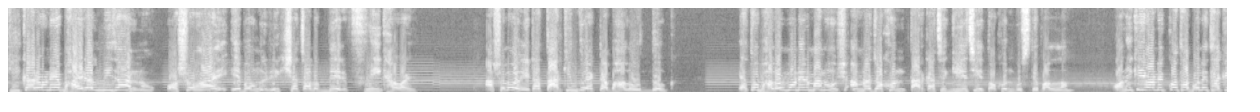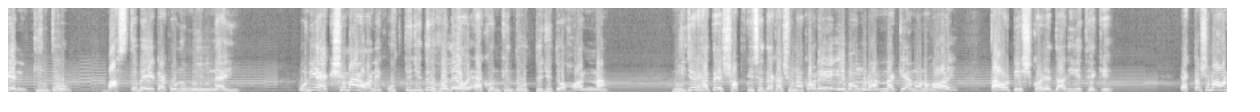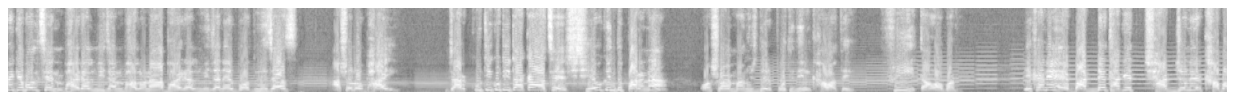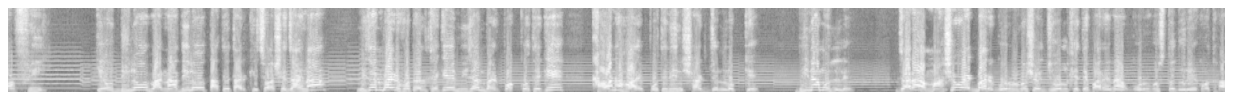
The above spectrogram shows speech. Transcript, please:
কি কারণে ভাইরাল মিজান অসহায় এবং রিক্সা চালকদের ফ্রি খাওয়ায়? আসলে এটা তার কিন্তু একটা ভালো উদ্যোগ। এত ভালো মনের মানুষ আমরা যখন তার কাছে গিয়েছি তখন বুঝতে পারলাম। অনেকেই অনেক কথা বলে থাকেন, কিন্তু বাস্তবে এটা কোনো মিল নাই। উনি একসময় অনেক উত্তেজিত হলেও এখন কিন্তু উত্তেজিত হন না। নিজের হাতে সবকিছু দেখাশোনা করে এবং রান্না কেমন হয় তাও টেস্ট করে দাঁড়িয়ে থেকে। একটা সময় অনেকে বলছেন, ভাইরাল মিজান ভালো না, ভাইরাল মিজানের বদমেজাজ। আসলে ভাই, যার কোটি কোটি টাকা আছে, সেও কিন্তু পারে না অসহায় মানুষদের প্রতিদিন খাওয়াতে। ফ্রি তাও আবার। এখানে বার্থডে থাকে ষাট জনের খাবার ফ্রি। কেউ দিল বা না দিল, তাতে তার কিছু আসে যায় না। মিজান ভাইয়ের হোটেল থেকে, মিজান ভাইয়ের পক্ষ থেকে খাওয়ানো হয় প্রতিদিন ষাট জন লোককে। বিনামূল্যে। যারা মাসেও একবার গরুর গোশের ঝোল খেতে পারে না, গরুর গোশ তো দূরের কথা,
